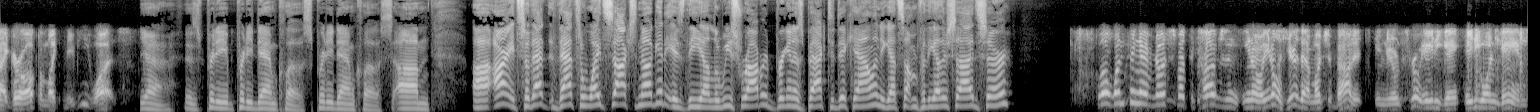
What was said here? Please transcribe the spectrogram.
I grow up, I'm like, maybe he was. Yeah, it was pretty pretty damn close. Pretty damn close. Um, uh, all right, so that that's a White Sox nugget. Is the uh, Luis Robert bringing us back to Dick Allen? You got something for the other side, sir? Well, one thing I've noticed about the Cubs, and you know, you don't hear that much about it. And you know, through 80 game, 81 games,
